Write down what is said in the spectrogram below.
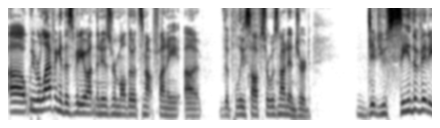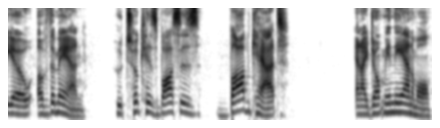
Uh, we were laughing at this video out in the newsroom, although it's not funny. Uh, the police officer was not injured. Did you see the video of the man who took his boss's bobcat, and I don't mean the animal,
